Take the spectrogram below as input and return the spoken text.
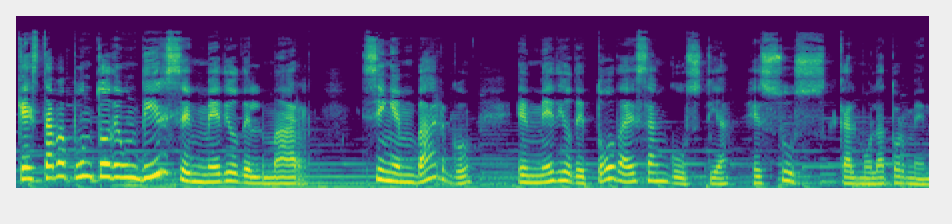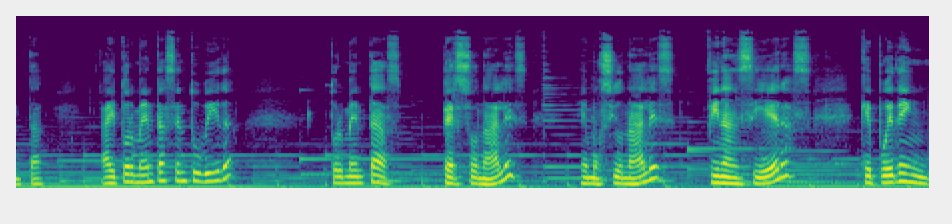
que estaba a punto de hundirse en medio del mar. Sin embargo, en medio de toda esa angustia, Jesús calmó la tormenta. ¿Hay tormentas en tu vida? ¿Tormentas personales, emocionales, financieras, que pueden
